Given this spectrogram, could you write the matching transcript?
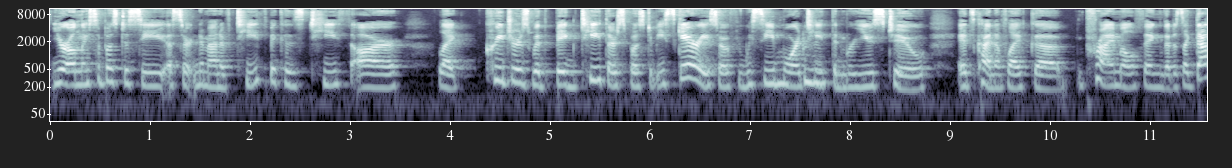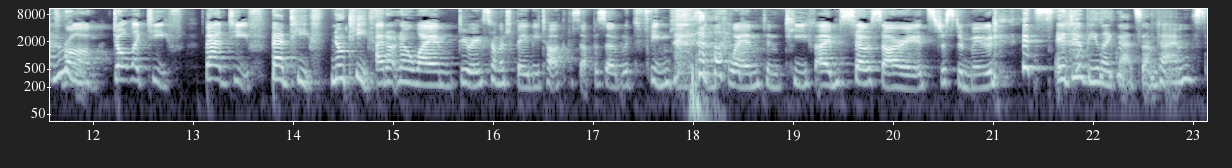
You're only supposed to see a certain amount of teeth because teeth are like creatures with big teeth are supposed to be scary. So if we see more mm-hmm. teeth than we're used to, it's kind of like a primal thing that is like that's wrong. Don't like teeth. Bad teeth. Bad teeth. No teeth. I don't know why I'm doing so much baby talk this episode with fingies and Gwent and teeth. I'm so sorry. It's just a mood. it do be like that sometimes.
